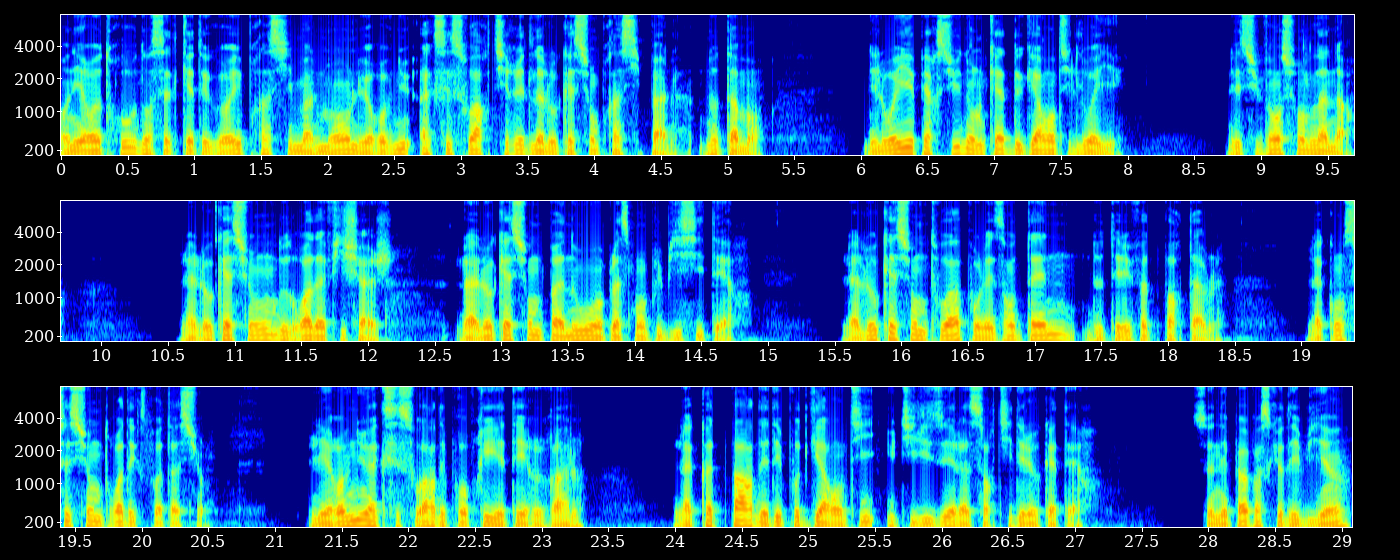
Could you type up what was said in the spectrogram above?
On y retrouve dans cette catégorie principalement les revenus accessoires tirés de la location principale, notamment les loyers perçus dans le cadre de garantie de loyer, les subventions de l'ANA, la location de droits d'affichage, la location de panneaux ou emplacements publicitaires, la location de toit pour les antennes de téléphone portable, la concession de droits d'exploitation, les revenus accessoires des propriétés rurales, la cote-part des dépôts de garantie utilisés à la sortie des locataires. Ce n'est pas parce que des biens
